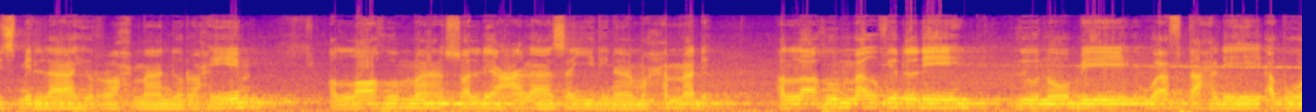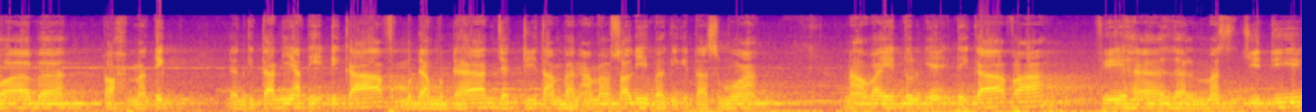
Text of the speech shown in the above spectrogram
Bismillahirrahmanirrahim. Allahumma salli ala sayyidina Muhammad. Allahumma ghfirli dzunubi waftah li rahmatik dan kita niat iktikaf mudah-mudahan jadi tambahan amal salih bagi kita semua. Nawaitul iktikafa fi hadzal masjidi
